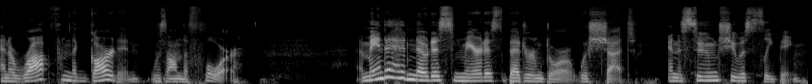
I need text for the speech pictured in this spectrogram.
and a rock from the garden was on the floor. Amanda had noticed Meredith's bedroom door was shut and assumed she was sleeping.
